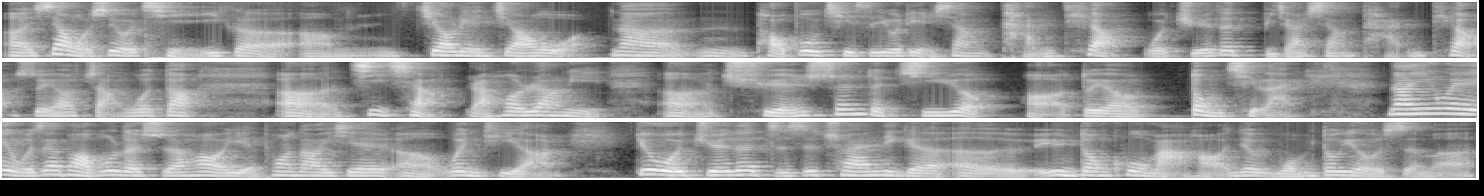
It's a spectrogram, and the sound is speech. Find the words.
呃像我是有请一个嗯教练教我，那嗯跑步其实有点像弹跳，我觉得比较像弹跳，所以要掌握到呃技巧，然后让你呃全身的肌肉啊都要动起来。那因为我在跑步的时候也碰到一些呃问题啊，就我觉得只是穿那个呃运动裤嘛，哈，就我们都有什么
